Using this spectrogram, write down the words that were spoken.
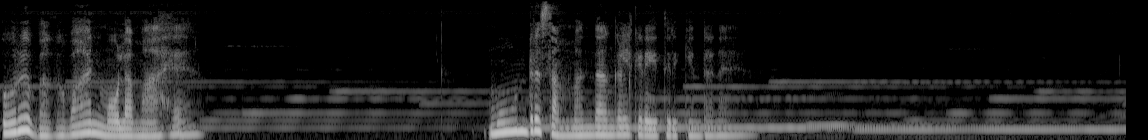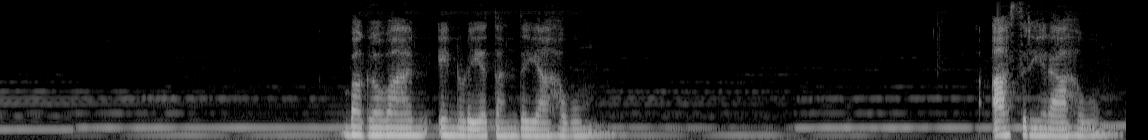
ஒரு பகவான் மூலமாக மூன்று சம்பந்தங்கள் கிடைத்திருக்கின்றன. பகவான் என்னுடைய தந்தையாகவும் ஆசிரியராகவும்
